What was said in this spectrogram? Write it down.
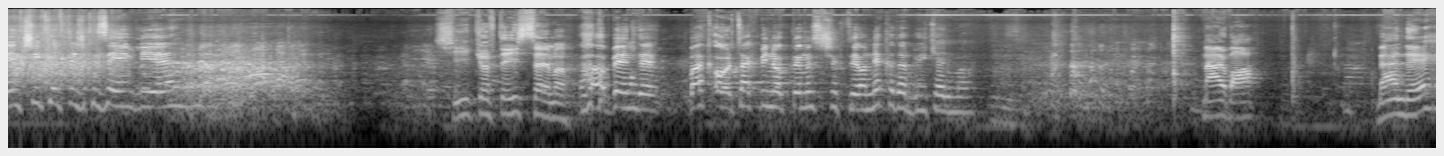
Ben çiğ köfteci kızı evliye. Çiğ köfte hiç sevmem. Ha, ben de. Bak ortak bir noktamız çıktı. O ne kadar büyük elma. Merhaba. Ben de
